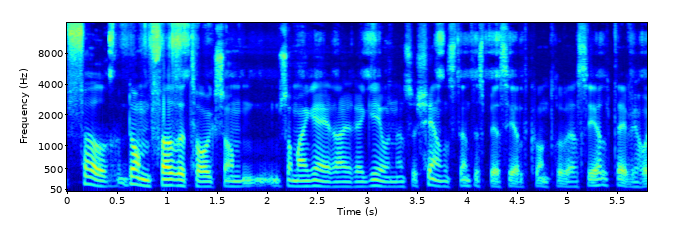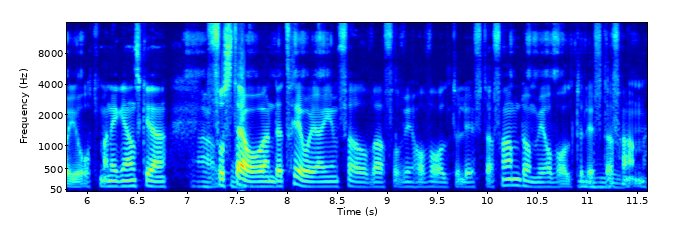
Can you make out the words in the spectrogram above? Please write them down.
för de företag som, som agerar i regionen så känns det inte speciellt kontroversiellt det vi har gjort. Man är ganska okay. förstående tror jag inför varför vi har valt att lyfta fram dem vi har valt att lyfta mm. fram.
